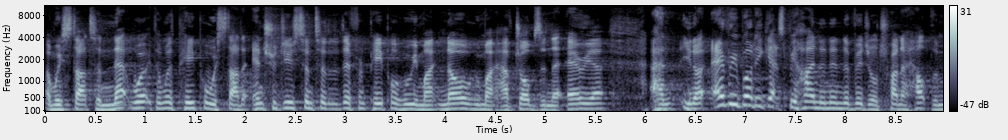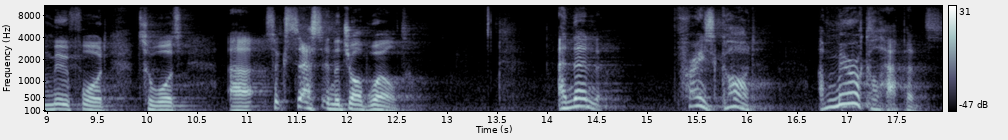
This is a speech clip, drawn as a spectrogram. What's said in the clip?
and we start to network them with people. We start to introduce them to the different people who we might know, who might have jobs in their area. And you know, everybody gets behind an individual trying to help them move forward towards uh, success in the job world. And then, praise God, a miracle happens.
